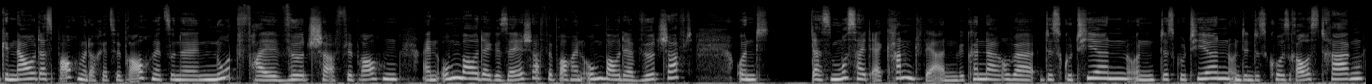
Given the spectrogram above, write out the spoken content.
genau das brauchen wir doch jetzt. Wir brauchen jetzt so eine Notfallwirtschaft. Wir brauchen einen Umbau der Gesellschaft. Wir brauchen einen Umbau der Wirtschaft. Und das muss halt erkannt werden. Wir können darüber diskutieren und diskutieren und den Diskurs raustragen,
